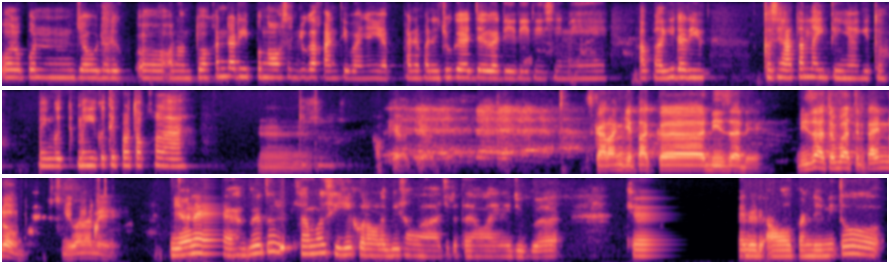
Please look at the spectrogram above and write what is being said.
walaupun jauh dari eh, orang tua kan dari pengawasan juga kan tibanya ya pandai-pandai juga jaga diri di sini apalagi dari kesehatan lah intinya gitu mengikuti, mengikuti protokol lah Hmm. gitu. Oke oke oke. Sekarang kita ke Diza deh. Diza coba ceritain dong. Gimana nih? Gimana ya? Gue tuh sama sih kurang lebih sama cerita yang lainnya juga. Kayak dari awal pandemi tuh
